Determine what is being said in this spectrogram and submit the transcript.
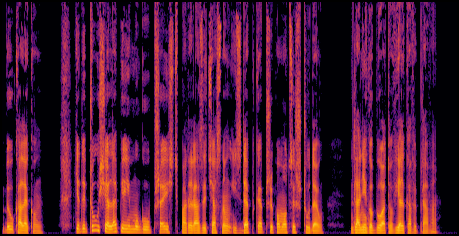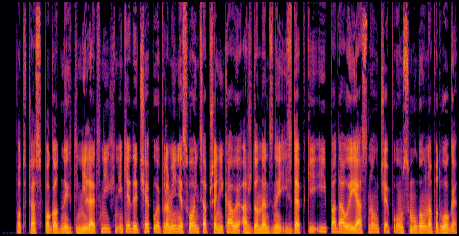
był kaleką. Kiedy czuł się lepiej, mógł przejść parę razy ciasną izdebkę przy pomocy szczudeł. Dla niego była to wielka wyprawa. Podczas pogodnych dni letnich niekiedy ciepłe promienie słońca przenikały aż do nędznej izdebki i padały jasną, ciepłą smugą na podłogę.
